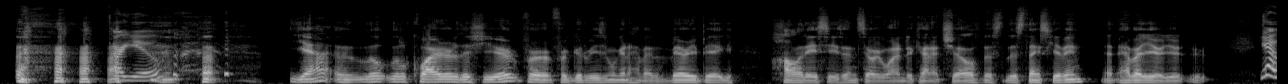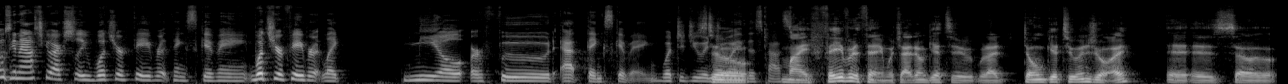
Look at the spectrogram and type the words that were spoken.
Are you? Yeah, a little, little quieter this year for, for good reason. We're going to have a very big holiday season, so we wanted to kind of chill this this Thanksgiving. And how about you? you you- Yeah, I was going to ask you actually. What's your favorite Thanksgiving? What's your favorite like meal or food at Thanksgiving? What did you enjoy so this past my week? favorite thing, which I don't get to, what I don't get to enjoy, is so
